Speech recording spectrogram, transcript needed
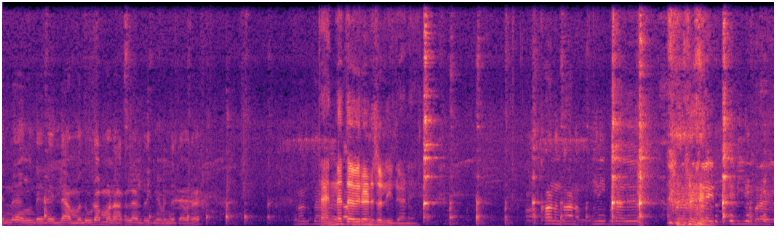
என்ன எங்கள்ட எல்லாம் வந்து உடம்பு நகலன்றீங்க என்ன தவிர? தென்னை தவிரன்னு சொல்லிட்டானே. காணும் காணும். இனி பிறகு தெரியும் பிறகு.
